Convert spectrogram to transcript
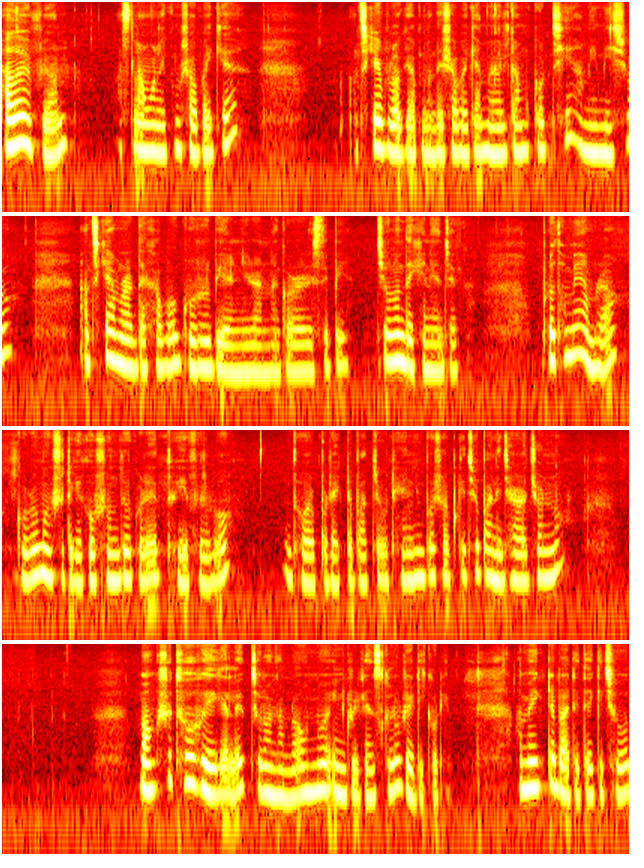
হ্যালো এভরিওয়ান আসসালামু আলাইকুম সবাইকে। আজকের ব্লগে আপনাদের সবাইকে আমি ওয়েলকাম করছি। আমি মিশু। আজকে আমরা দেখাবো গরুর বিরিয়ানি রান্না করার রেসিপি চলুন দেখে নেওয়া যাক। প্রথমে আমরা গরুর মাংসটাকে খুব সুন্দর করে ধুয়ে ফেলব। ধোয়ার পরে একটা পাত্রে উঠিয়ে নিব সব কিছু পানি ঝাড়ার জন্য। মাংস ধোয়া হয়ে গেলে চলুন আমরা অন্য ইনগ্রিডিয়েন্টসগুলো রেডি করি। আমি একটা বাটিতে কিছু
